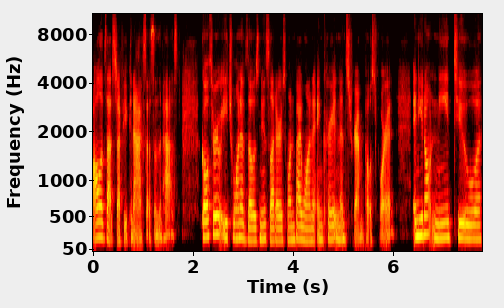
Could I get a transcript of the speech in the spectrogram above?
all of that stuff you can access in the past. Go through each one of those newsletters one by one and create an Instagram post for it. And you don't need to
